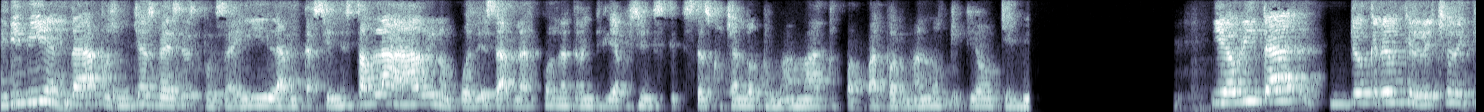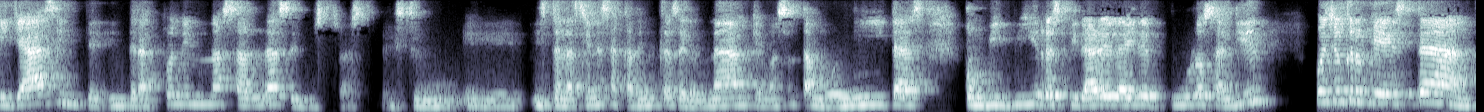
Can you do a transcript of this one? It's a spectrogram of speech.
vivienda, pues muchas veces, pues ahí la habitación está a un lado y no puedes hablar con la tranquilidad, pues sientes que te está escuchando tu mamá, tu papá, tu hermano, tu tío, quien y ahorita yo creo que el hecho de que ya se interactúen en unas aulas de nuestras este, eh, instalaciones académicas de UNAM, que además son tan bonitas, convivir, respirar el aire puro, salir, pues yo creo que esta,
